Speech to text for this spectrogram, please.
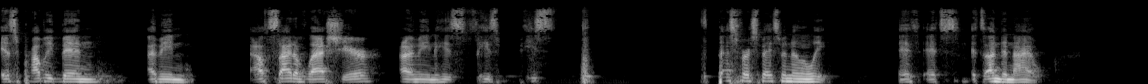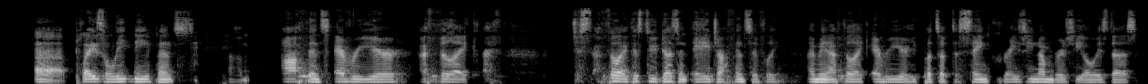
It's probably been. I mean, outside of last year, I mean, he's he's he's best first baseman in the league. It's it's it's undeniable. Uh, plays elite defense, um, offense every year. I feel like just I feel like this dude doesn't age offensively. I mean, I feel like every year he puts up the same crazy numbers he always does.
